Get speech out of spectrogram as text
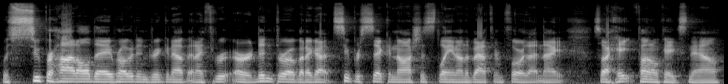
Was super hot all day. Probably didn't drink enough, and I threw or didn't throw, but I got super sick and nauseous laying on the bathroom floor that night. So I hate funnel cakes now.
